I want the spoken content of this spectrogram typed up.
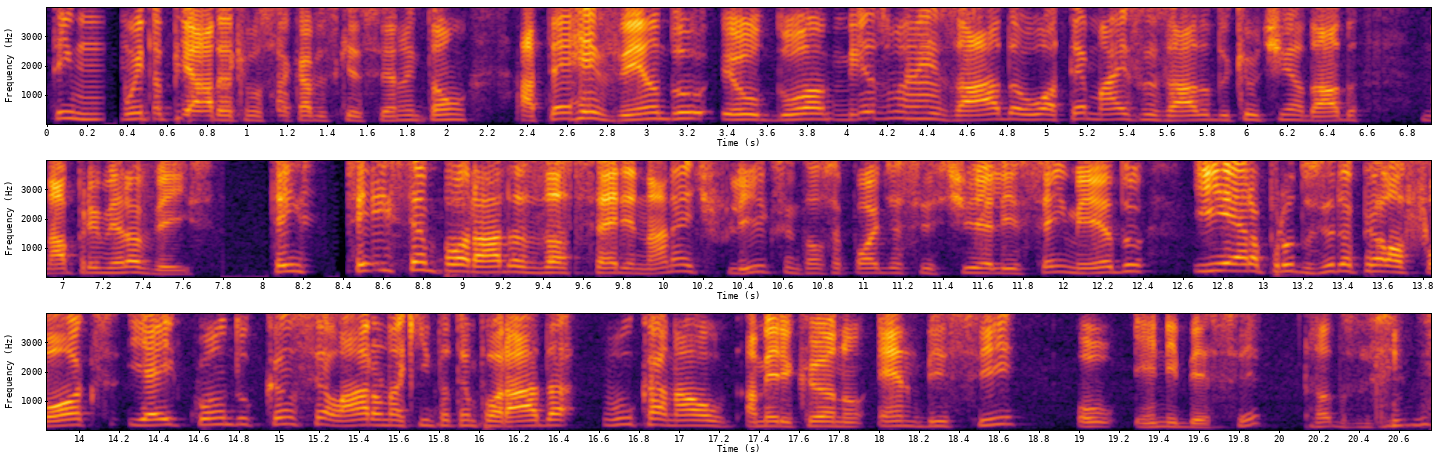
tem muita piada que você acaba esquecendo. Então, até revendo, eu dou a mesma risada ou até mais risada do que eu tinha dado na primeira vez. Tem seis temporadas da série na Netflix, então você pode assistir ali sem medo. E era produzida pela Fox. E aí, quando cancelaram na quinta temporada, o canal americano NBC, ou NBC, traduzindo,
